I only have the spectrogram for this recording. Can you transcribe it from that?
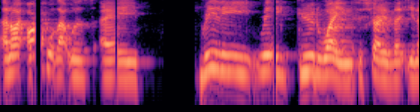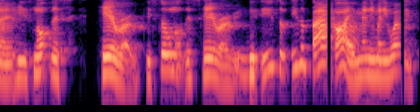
And I, I thought that was a really, really good way to show that, you know, he's not this hero. He's still not this hero. He's a he's a bad guy in many, many ways.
